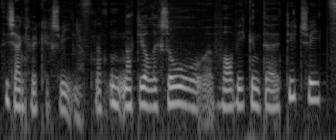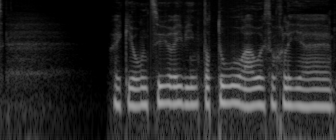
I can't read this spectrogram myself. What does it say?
es ist eigentlich wirklich Schweiz. Na, natürlich schon vorwiegend äh, Deutschschweiz, Region Zürich, Winterthur, auch so ein bisschen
